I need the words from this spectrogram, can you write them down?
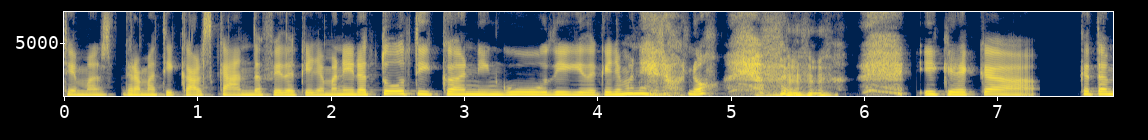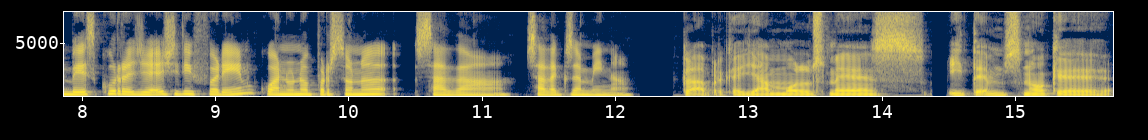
temes gramaticals que han de fer d'aquella manera, tot i que ningú ho digui d'aquella manera, no? I crec que, que també es corregeix diferent quan una persona s'ha de- d'examinar. Clar, perquè hi ha molts més ítems no, que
